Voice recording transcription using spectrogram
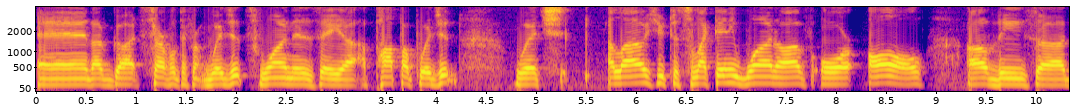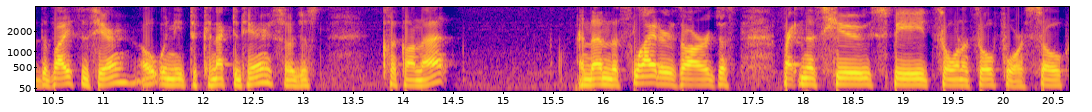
and I've got several different widgets. One is a, uh, a pop-up widget which allows you to select any one of or all of these uh, devices here. Oh, we need to connect it here, so just click on that. And then the sliders are just brightness, hue, speed, so on and so forth. So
